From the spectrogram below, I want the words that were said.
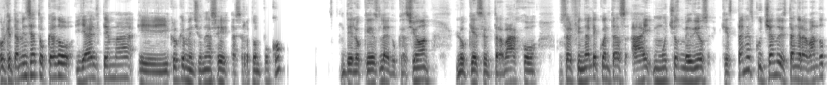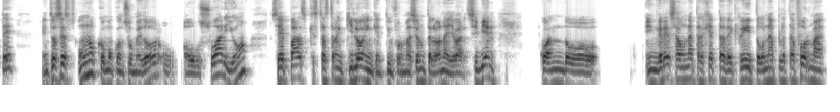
Porque también se ha tocado ya el tema, eh, y creo que mencioné hace, hace rato un poco, de lo que es la educación, lo que es el trabajo. O sea, al final de cuentas hay muchos medios que están escuchando y están grabándote. Entonces, uno como consumidor o, usuario, sepas que estás tranquilo en que tu información no te la van a llevar. Si bien cuando ingresa una tarjeta de crédito a una plataforma,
